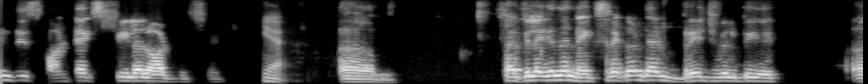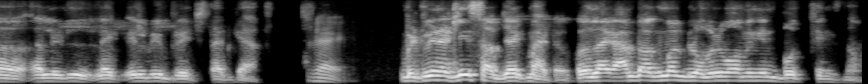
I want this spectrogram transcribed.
in this context feel a lot different Yeah. um so i feel like in the next record that bridge will be uh, a little like it'll be bridge that gap Right. between at least subject matter because like i'm talking about global warming in both things now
